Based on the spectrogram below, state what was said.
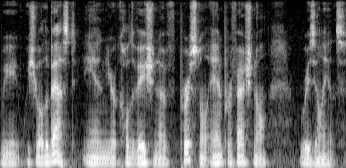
we wish you all the best in your cultivation of personal and professional resilience.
